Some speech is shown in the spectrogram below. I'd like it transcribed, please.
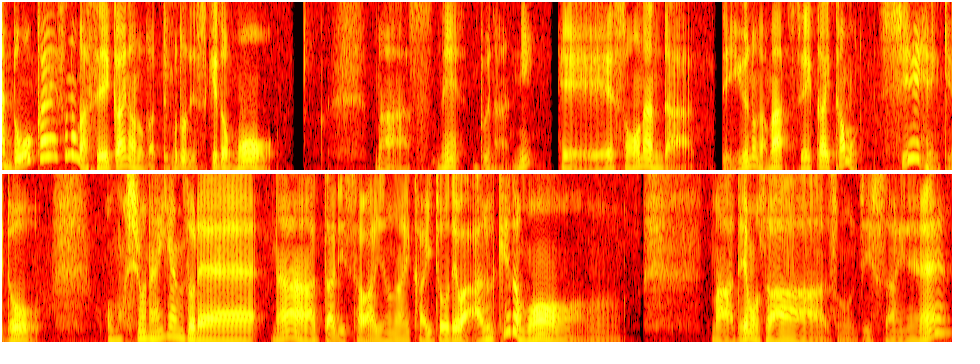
あどう返すのが正解なのかってことですけどもまあね無難に「へえそうなんだ」っていうのがまあ正解かもしれへんけど面白ないやんそれ。なあ当たり障りのない回答ではあるけども、うん、まあでもさその実際ね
